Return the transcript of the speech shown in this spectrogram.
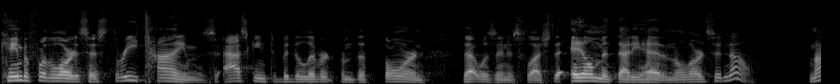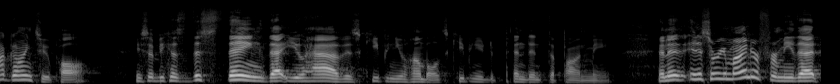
came before the Lord, it says, three times asking to be delivered from the thorn that was in his flesh, the ailment that he had. And the Lord said, No, I'm not going to, Paul. He said, Because this thing that you have is keeping you humble, it's keeping you dependent upon me. And it, it's a reminder for me that,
